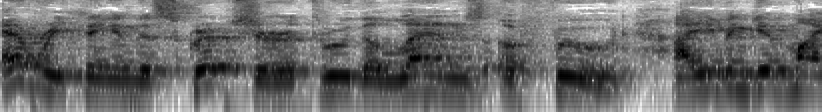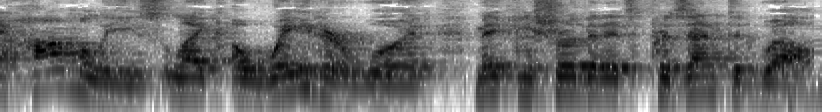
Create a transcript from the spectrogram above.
everything in the scripture through the lens of food. I even give my homilies like a waiter would, making sure that it's presented well.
